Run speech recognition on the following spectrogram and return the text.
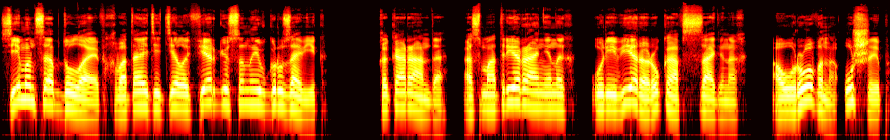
Симонс и Абдулаев, хватайте тело Фергюсона и в грузовик. Хакаранда, осмотри раненых, у Ривера рука в ссадинах, а у Рована ушиб.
